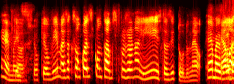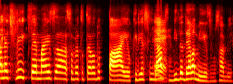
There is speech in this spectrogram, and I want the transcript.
É, mas que é o que eu vi, mas é que são coisas contadas por jornalistas e tudo, né? é, mas Ela- a da Netflix é mais a- sobre a tutela do pai. Eu queria assim dar É. a vida dela mesmo, sabe?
